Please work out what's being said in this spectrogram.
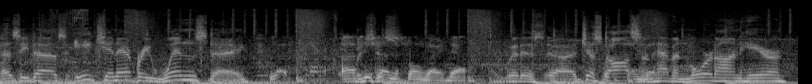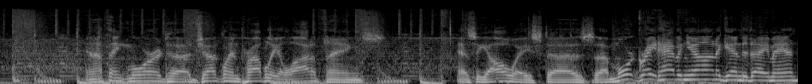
as he does each and every Wednesday. Yep. I'm just on the phone right now. It is uh, just awesome having Mort on here. And I think Mort uh, juggling probably a lot of things, as he always does. Uh, Mort, great having you on again today, man.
